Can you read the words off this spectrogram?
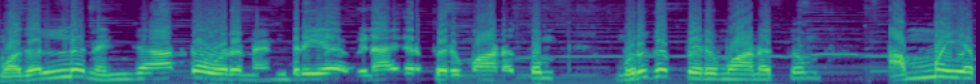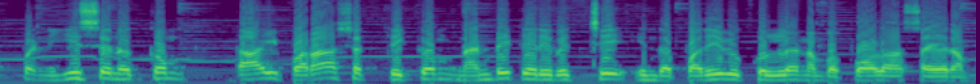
முதல்ல நெஞ்சார்ந்த ஒரு நன்றிய விநாயகர் பெருமானுக்கும் முருகப் பெருமானுக்கும் அம்மையப்பன் ஈசனுக்கும் தாய் பராசக்திக்கும் நன்றி தெரிவிச்சு இந்த பதிவுக்குள்ள நம்ம போலாம் சைரம்.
